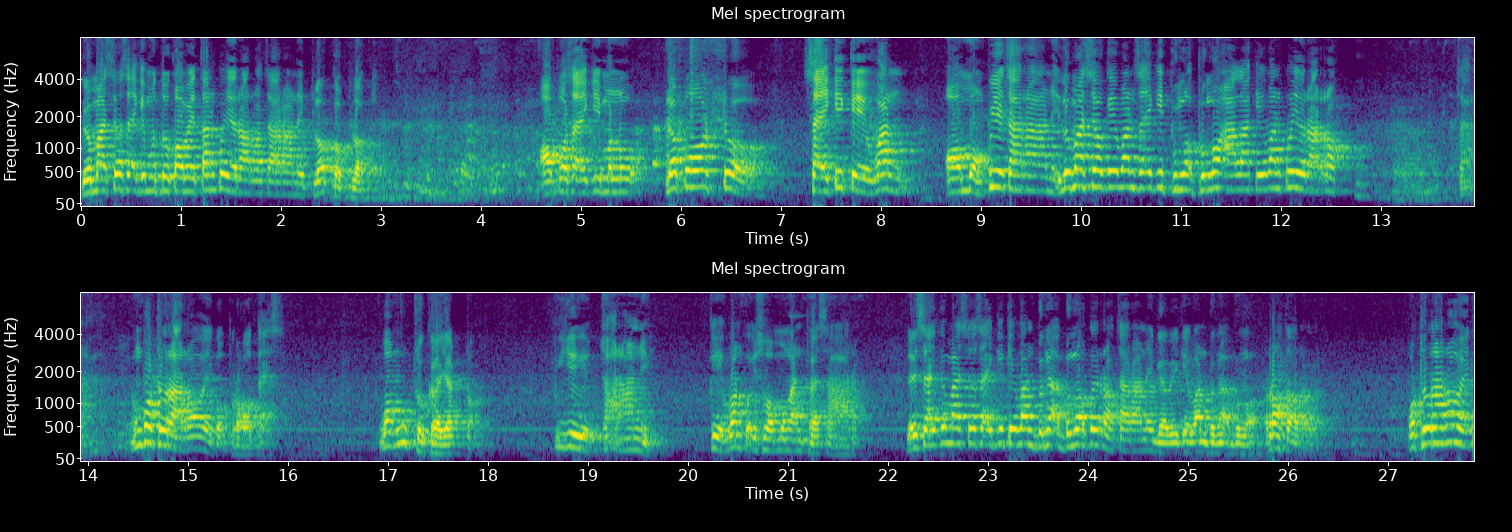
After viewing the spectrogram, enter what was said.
Lho Mas yo saiki metu ka wetan ya ora ora carane blok goblok. Apa saiki menu? Lah padha. Saiki kewan omong piye carane? Lho Mas yo kewan saiki bengok-bengok ala kewan kowe ya ora roh. Cara. Wong padha ora roh kok protes. Wong udah gaya tok. Piye carane? Kewan kok iso omongan bahasa Arab? Lah saiki Mas saiki kewan bengak-bengok kowe roh carane gawe kewan bengak-bengok. Roh ta ora? Padha ora roh kan?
